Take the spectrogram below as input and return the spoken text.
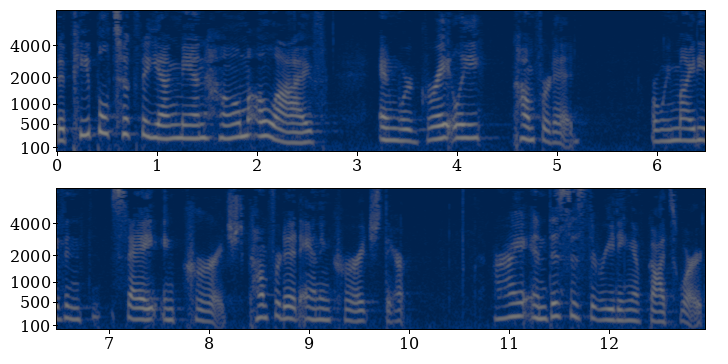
The people took the young man home alive and we're greatly comforted, or we might even say encouraged, comforted and encouraged there. All right, and this is the reading of God's Word.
